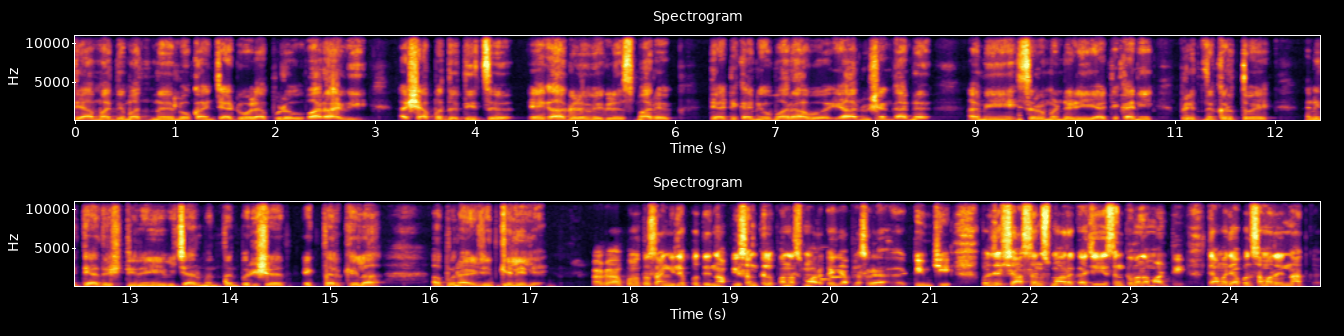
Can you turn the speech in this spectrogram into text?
त्या माध्यमातनं लोकांच्या डोळ्यापुढं उभा राहावी अशा पद्धतीचं एक आगळं वेगळं स्मारक त्या ठिकाणी उभं राहावं या अनुषंगानं आम्ही सर्व मंडळी या ठिकाणी प्रयत्न करतोय. आणि त्या दृष्टीने ही विचारमंथन परिषद एक तारखेला आपण आयोजित केलेली आहे. काका आपण आता सांगितल्या पद्धतीनं आपली संकल्पना स्मारकाची आपल्या सगळ्या टीमची पण जे शासन स्मारकाची संकल्पना मांडते त्यामध्ये आपण समाधानी आहात काय?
